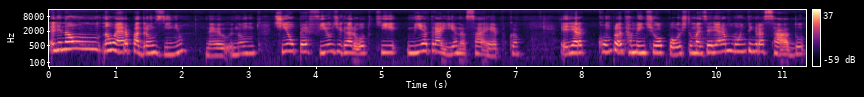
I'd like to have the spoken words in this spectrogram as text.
ele não, não era padrãozinho, né? Eu não tinha o perfil de garoto que me atraía nessa época. Ele era completamente o oposto, mas ele era muito engraçado,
